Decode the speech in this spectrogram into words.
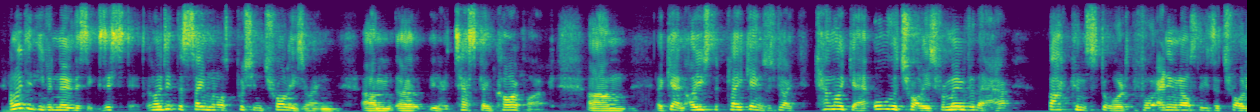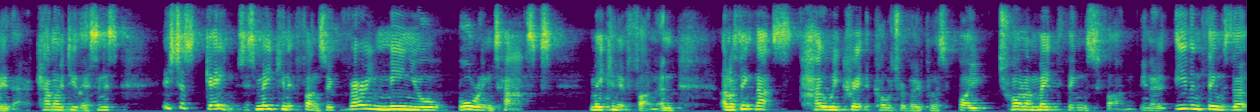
Yeah. And I didn't even know this existed. And I did the same when I was pushing trolleys around, um, uh, you know, Tesco car park. Um, again, I used to play games. Just be like, can I get all the trolleys from over there back and stored before anyone else leaves a trolley there? Can I do this? And it's it's just games. It's making it fun. So very menial, boring tasks, making it fun. And and I think that's how we create the culture of Opus by trying to make things fun. You know, even things that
